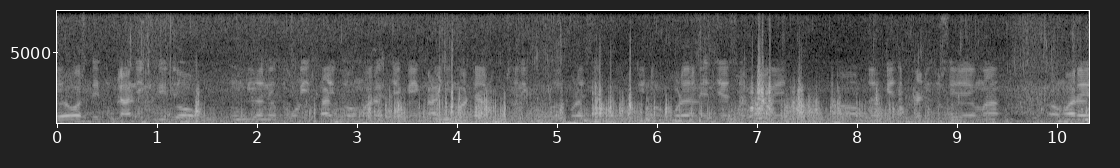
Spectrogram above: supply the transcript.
વ્યવસ્થિત પ્લાનિંગ દીધો ઊંડી અને પોળી થાય તો અમારે જે કંઈ કાયમી માટે આ નુકસાની પડે છે ન પડે અને જે સરકારે પેકેજ કાઢ્યું છે એમાં અમારે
